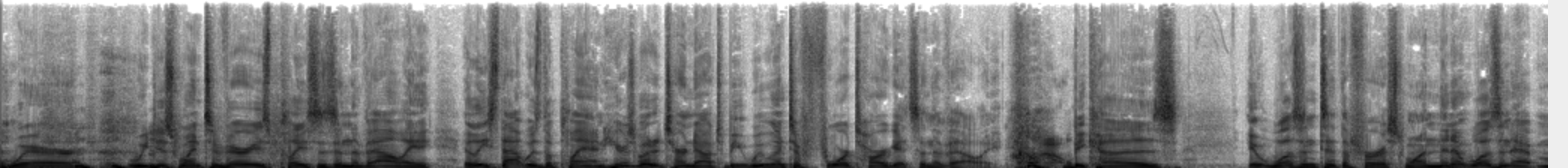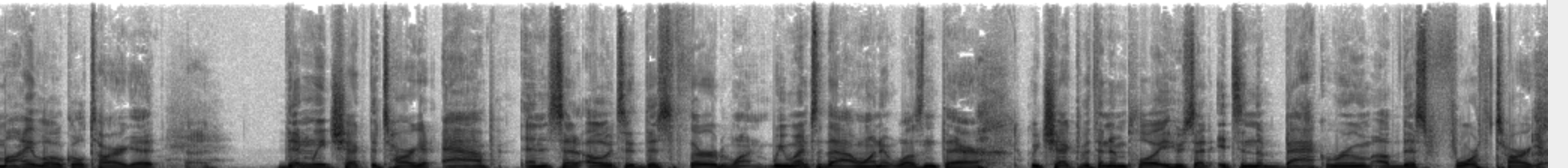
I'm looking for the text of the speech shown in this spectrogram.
where we just went to various places in the valley. At least that was the plan. Here's what it turned out to be we went to four Targets in the valley because it wasn't at the first one, then it wasn't at my local Target. Then we checked the Target app and it said, oh, it's at this third one. We went to that one, it wasn't there. We checked with an employee who said it's in the back room of this fourth Target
